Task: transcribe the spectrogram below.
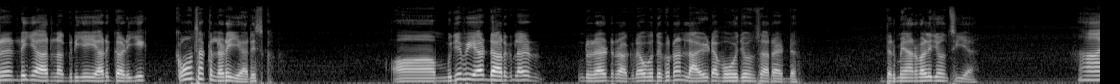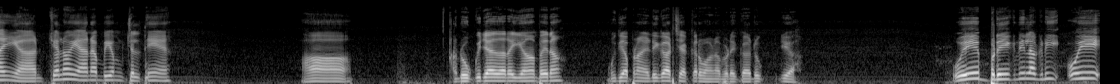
रेड यार लग रही है यार, गाड़ी ये कौन सा कलर है यार इसका? आ, मुझे भी यार डार्क कलर रेड लग रहा है वो देखो ना लाइट है वो जो सा रेड दरमियान वाली जो सी है। हाँ यार चलो यार अभी हम चलते हैं। हाँ। रुक जा ज़रा यहाँ पे ना। मुझे अपना आईडी कार्ड चेक करवाना पड़ेगा। रुक जा। ओए ब्रेक नहीं लग रही। ओए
